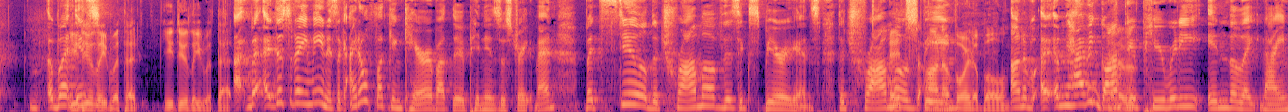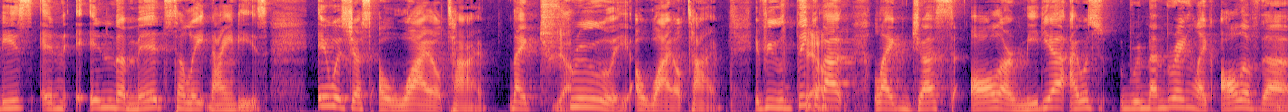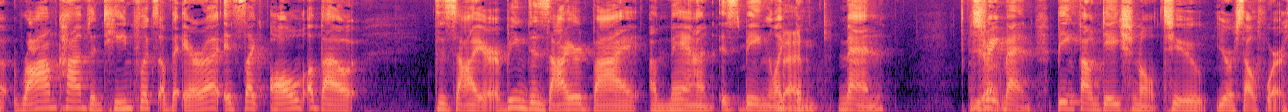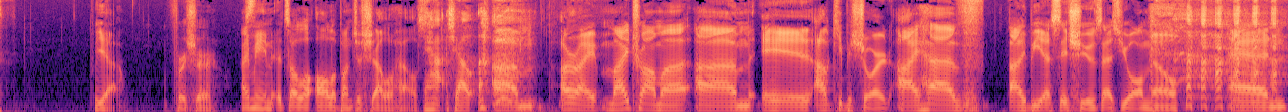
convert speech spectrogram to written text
But you do lead with it. You do lead with that. but that's what I mean. It's like I don't fucking care about the opinions of straight men, but still, the trauma of this experience, the trauma It's of being unavoidable. Unavo- I mean, having gone Unav- through puberty in the late '90s, in in the mid to late '90s, it was just a wild time. Like Yeah. truly a wild time. If you think Yeah. about like just all our media, I was remembering like all of the rom coms and teen flicks of the era. It's like all about desire, being desired by a man is being like Men. the men, straight Yeah. men, being foundational to your self worth. yeah, for sure. I mean, it's all, all a bunch of shallow house. Yeah, shallow. um, all right, my trauma. Um, is, I'll keep it short. I have IBS issues, as you all know, and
